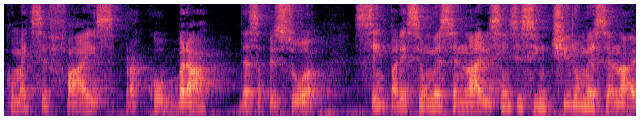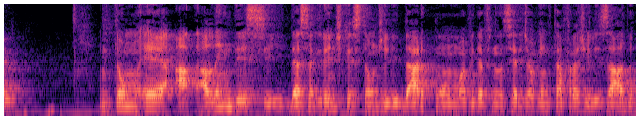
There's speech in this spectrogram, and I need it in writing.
Como é que você faz para cobrar dessa pessoa sem parecer um mercenário e sem se sentir um mercenário? Então, é, a, além desse, dessa grande questão de lidar com uma vida financeira de alguém que está fragilizado,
